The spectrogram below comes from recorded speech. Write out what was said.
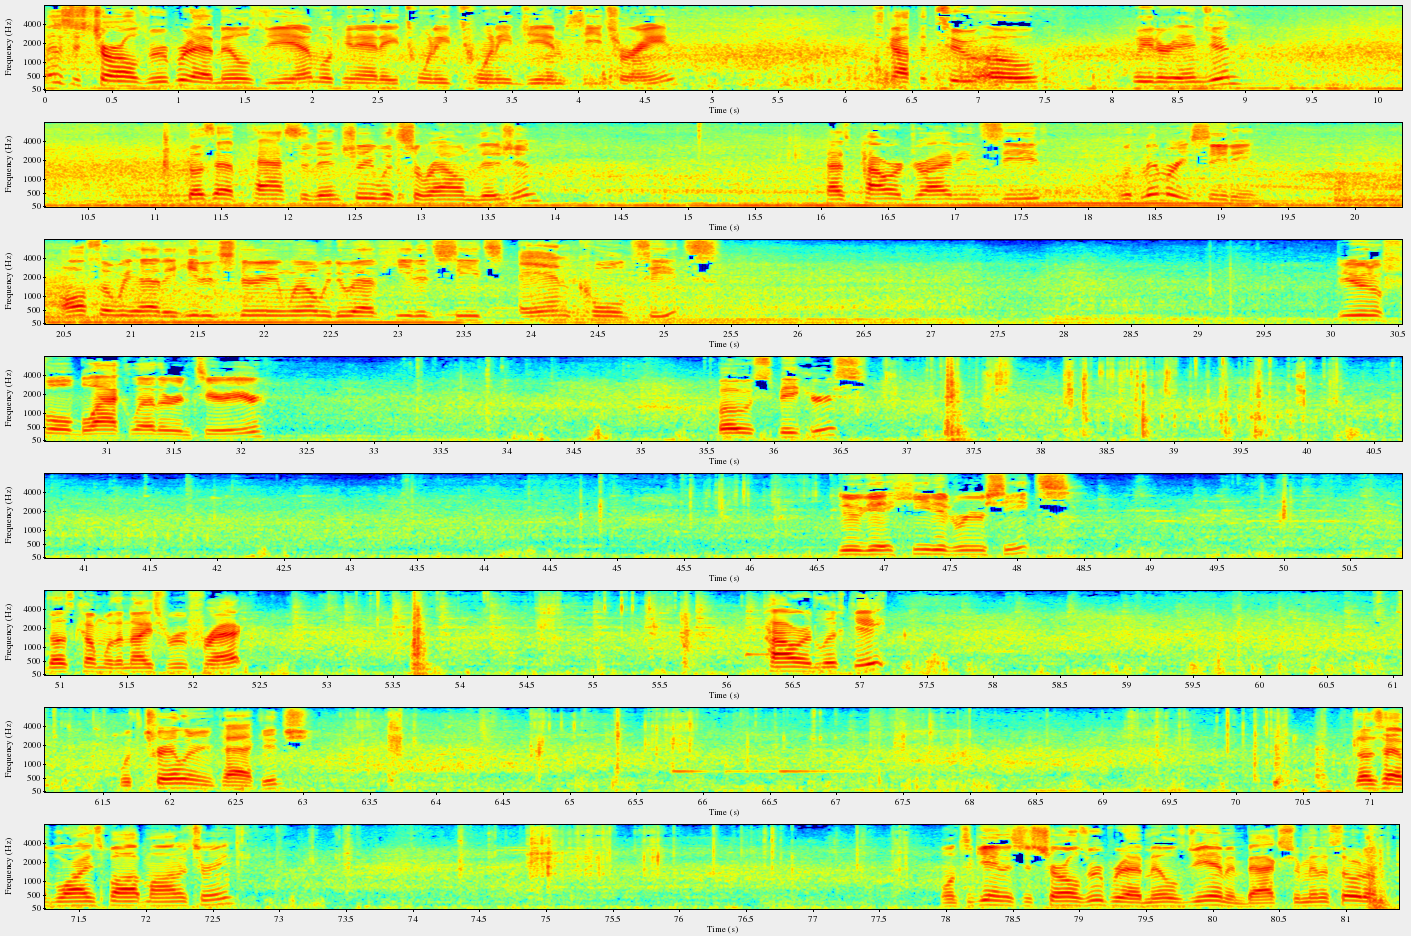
This is Charles Rupert at Mills GM looking at a 2020 GMC Terrain. It's got the 2.0 liter engine. Does have passive entry with surround vision. Has power driving seat with memory seating. Also we have a heated steering wheel. We do have heated seats and cooled seats. Beautiful black leather interior. Bose speakers. Do get heated rear seats. Does come with a nice roof rack. Powered liftgate. With trailering package. Does have blind spot monitoring. Once again, this is Charles Rupert at Mills GM in Baxter, Minnesota.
